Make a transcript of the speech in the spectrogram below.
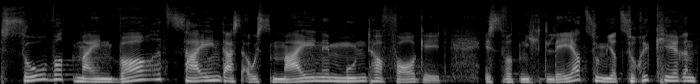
so wird mein Wort sein, das aus meinem Mund hervorgeht. Es wird nicht leer zu mir zurückkehren,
